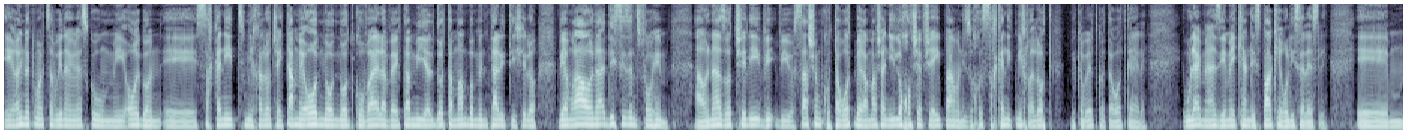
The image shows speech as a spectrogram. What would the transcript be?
אה, ראינו אתמול את סברינה יונסקו מאורגון, אה, שחקנית מכללות שהייתה מאוד מאוד מאוד קרובה אליו, והייתה מילדות הממבה מנטליטי שלו, והיא אמרה, העונה, this isn't for him. העונה הזאת שלי, והיא עושה שם כותרות ברמה שאני לא חושב שאי פעם, אני זוכר שחקנית מכללות מקבלת כותרות כאלה. אולי מאז ימי קנדיס פארקר או ליסה לסלי. אמ,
